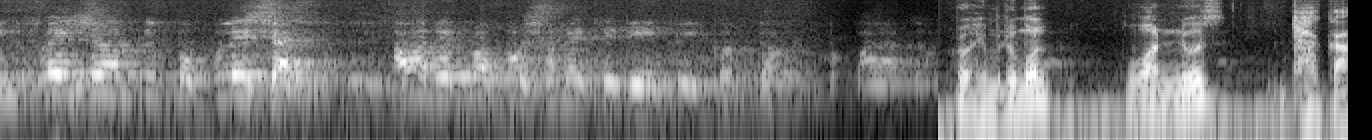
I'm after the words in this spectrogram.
inflation of the population আমাদের প্রপোর্শনেটলি করতে হবে হবে। Rahim Ruman one news Dhaka.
